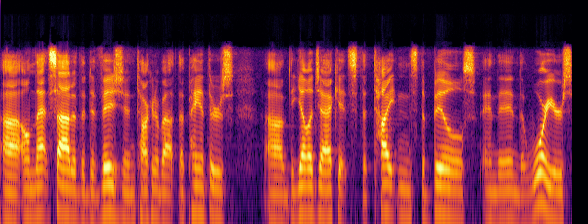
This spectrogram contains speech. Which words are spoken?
uh, on that side of the division. Talking about the Panthers. Uh, the Yellow Jackets, the Titans, the Bills, and then the Warriors.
